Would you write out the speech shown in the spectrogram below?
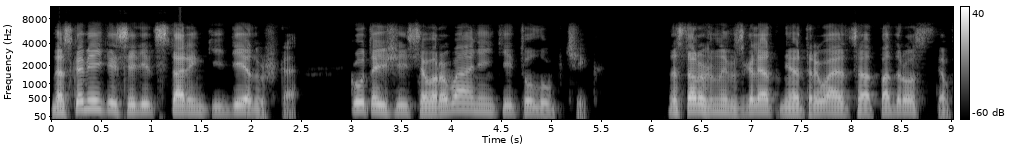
На скамейке сидит старенький дедушка, кутающийся в рваненький тулупчик. Настороженный взгляд не отрывается от подростков,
